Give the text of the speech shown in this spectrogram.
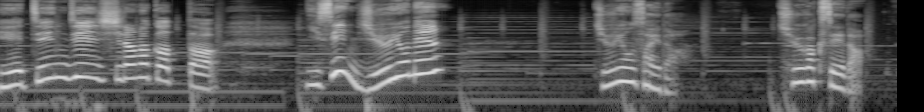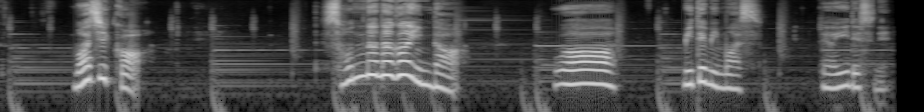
えー、全然知らなかった。2014年 ?14 歳だ。中学生だ。マジか。そんな長いんだ。わー。見てみます。いや、いいですね。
